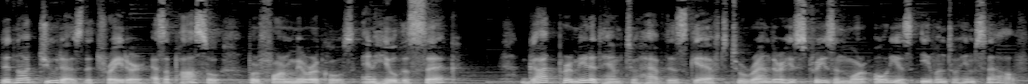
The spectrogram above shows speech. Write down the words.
Did not Judas, the traitor, as apostle, perform miracles and heal the sick? God permitted him to have this gift to render his treason more odious even to himself.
